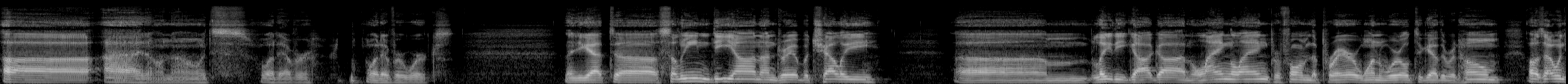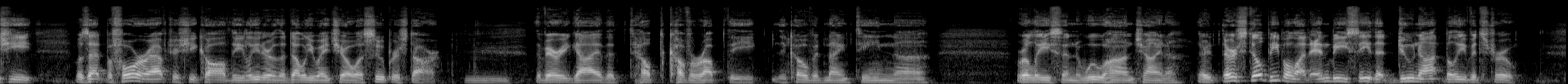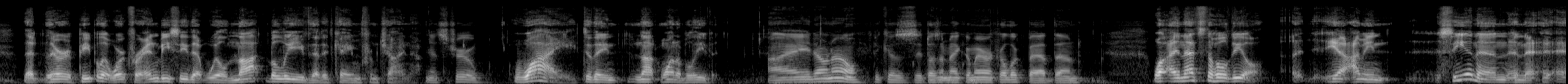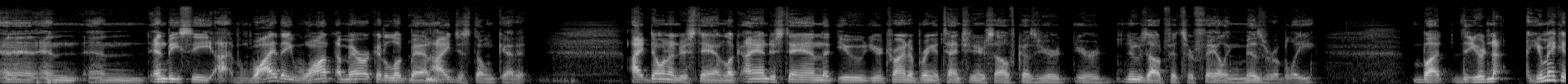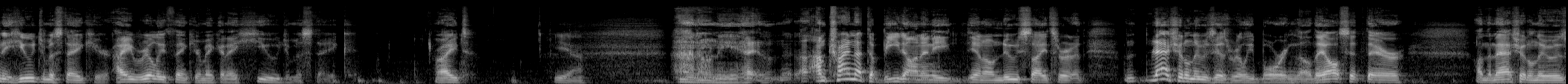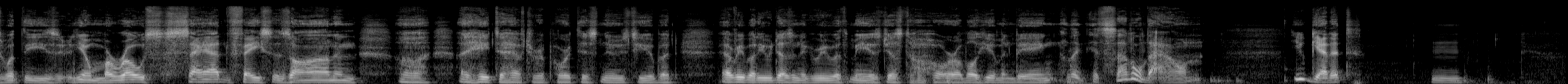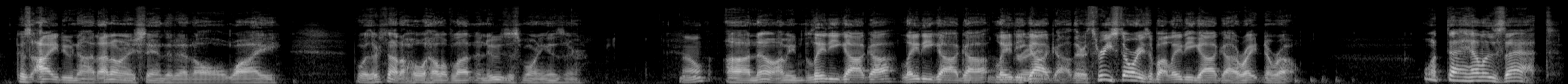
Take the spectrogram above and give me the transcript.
Uh, I don't know. It's whatever, whatever works. Then you got uh, Celine Dion, Andrea Bocelli, um, Lady Gaga, and Lang Lang performed the prayer "One World Together at Home." Oh, is that when she was that before or after she called the leader of the WHO a superstar? The very guy that helped cover up the the COVID nineteen. Uh, release in Wuhan, China. There, there are still people on NBC that do not believe it's true. That there are people that work for NBC that will not believe that it came from China. That's true. Why do they not want to believe it? I don't know because it doesn't make America look bad then. Well, and that's the whole deal. Uh, Yeah, I mean, CNN and and and, and NBC. Why they want America to look bad, I just don't get it. I don't understand. Look, I understand that you you're trying to bring attention to yourself because your your news outfits are failing miserably, but you're not. You're making a huge mistake here. I really think you're making a huge mistake, right? Yeah. I don't need. I'm trying not to beat on any you know news sites or national news is really boring though. They all sit there on the national news with these you know morose, sad faces on, and oh, I hate to have to report this news to you, but everybody who doesn't agree with me is just a horrible human being. Like, settle down. You get it. Because I do not. I don't understand it at all. Why? Boy, there's not a whole hell of a lot in the news this morning, is there? No. Uh, no, I mean Lady Gaga, Lady Gaga, Lady great. Gaga. There are three stories about Lady Gaga right in a row. What the hell is that?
